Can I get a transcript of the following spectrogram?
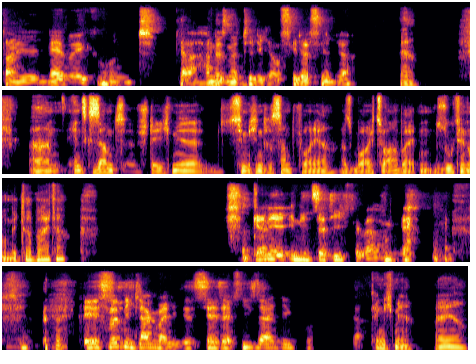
Daniel Nelbrick und ja, Hannes natürlich auch federführend, ja. Ja. Ähm, insgesamt stelle ich mir ziemlich interessant vor, ja. Also bei euch zu arbeiten. Sucht ihr noch Mitarbeiter? Gerne Initiativbewerbung, ja. es wird nicht langweilig, es ist sehr, sehr vielseitig. Ja. Denke ich mir. Ja, ja.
